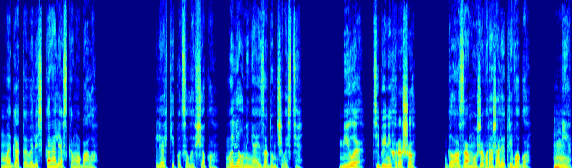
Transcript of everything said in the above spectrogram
Мы готовились к королевскому балу. Легкий поцелуй в щеку вывел меня из задумчивости. «Милая, тебе нехорошо?» Глаза мужа выражали тревогу. «Нет,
